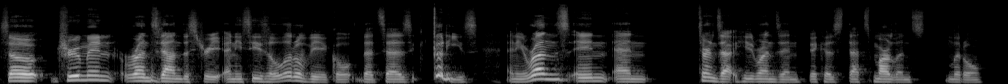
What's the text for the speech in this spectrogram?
So Truman runs down the street and he sees a little vehicle that says goodies. And he runs in and turns out he runs in because that's Marlon's little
